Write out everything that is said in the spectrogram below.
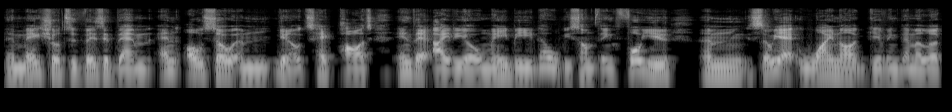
and make sure to visit them and also, um, you know, take part in their IDO. Maybe that will be something for you. Um, so yeah, why not giving them a look?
